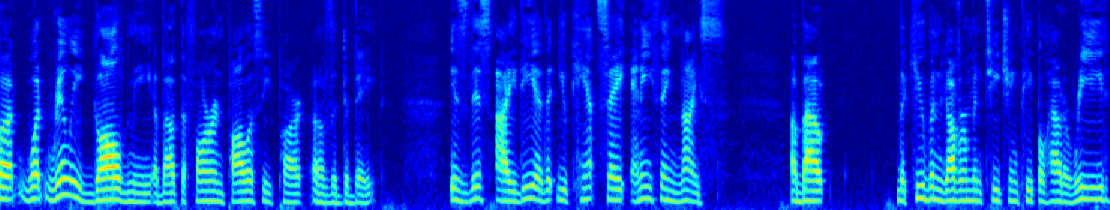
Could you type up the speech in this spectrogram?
But what really galled me about the foreign policy part of the debate is this idea that you can't say anything nice about the Cuban government teaching people how to read,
